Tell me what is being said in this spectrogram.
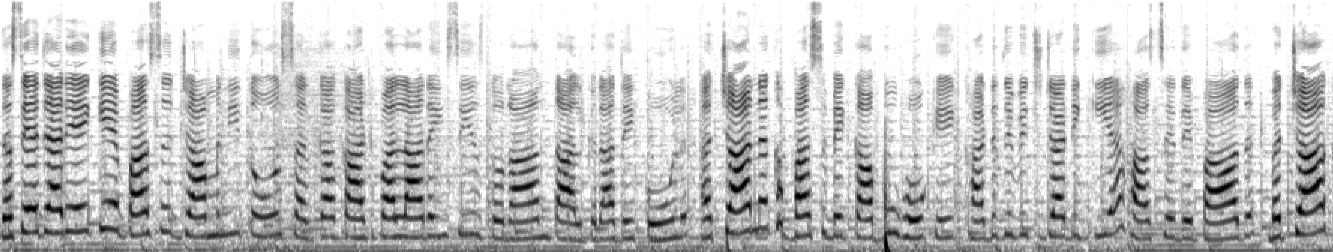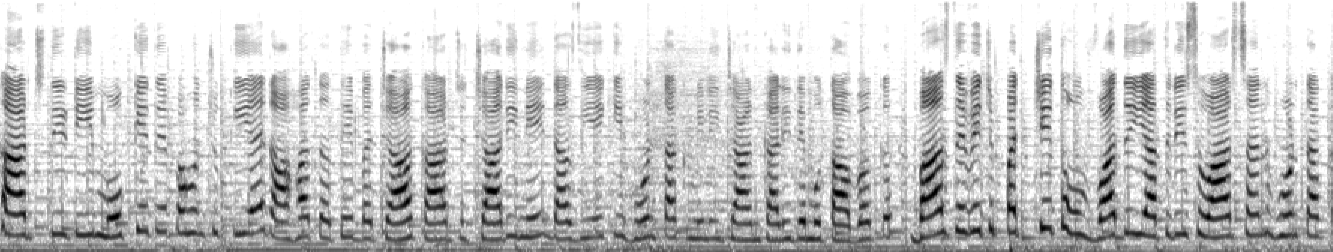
ਦੱਸਿਆ ਜਾ ਰਿਹਾ ਹੈ ਕਿ ਇਹ ਬੱਸ ਜਾਮਨੀ ਤੋਂ ਸਰਕਾ ਘਾਟ ਵੱਲ ਆ ਰਹੀ ਸੀ। ਇਸ ਦੌਰਾਨ ਤਾਲਕਰਾ ਦੇ ਕੋਲ ਅਚਾਨਕ ਬੱਸ ਬੇਕਾਬੂ ਹੋ ਕੇ ਖੱਡ ਦੇ ਵਿੱਚ ਜਾ ਡਿੱਗੀ ਹੈ। ਹਾਦਸੇ ਦੇ ਬਾਅਦ ਬਚਾਅ ਕਾਰਜ ਦੀ ਟੀਮ ਮੌਕੇ ਤੇ ਪਹੁੰਚ ਚੁੱਕੀ ਹੈ। ਰਾਹਤ ਅਤੇ ਬਚਾਅ ਕਾਰਜ ਜਾਰੀ ਨੇ। ਦੱਸਦੀਏ ਕਿ ਹੁਣ ਤੱਕ ਮਿਲੀ ਜਾਣਕਾਰੀ ਦੇ ਮੁਤਾਬਕ ਬੱਸ ਦੇ ਵਿੱਚ 25 ਤੋਂ ਵੱਧ ਯਾਤਰੀ ਸਵਾਰ ਸਨ। ਹੁਣ ਤੱਕ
